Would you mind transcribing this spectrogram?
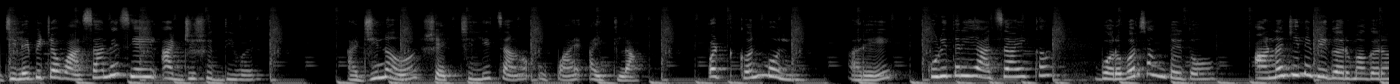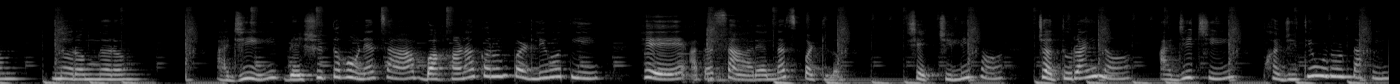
जिलेबीच्या वासानेच येईल आजी शुद्धीवर. आजीनं शेकचिल्लीचा उपाय ऐकला. पटकन बोलली अरे कुणीतरी याचं ऐका बरोबर सांगतोय तो. आणा जिलेबी गरमागरम नरम नरम. आजी बेशुद्ध होण्याचा बहाणा करून पडली होती. हे आता साऱ्यांनाच पटलं. शेतचिलीनं चतुराईनं आजीची फजिती उडून टाकली.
